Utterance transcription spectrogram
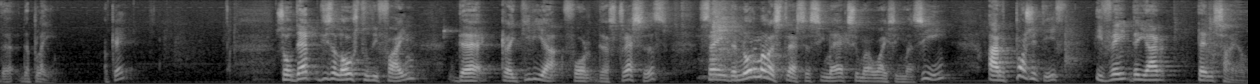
the, the plane. Okay? So that this allows to define the criteria for the stresses, saying the normal stresses, sigma x, sigma y, sigma z, are positive if they, they are tensile.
